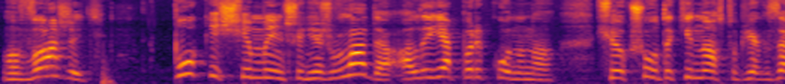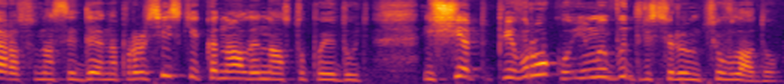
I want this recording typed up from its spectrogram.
важить. Поки ще менше, ніж влада, але я переконана, що якщо такий наступ, як зараз у нас йде на проросійські канали, наступи йдуть, і ще півроку, і ми видресируємо цю владу.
